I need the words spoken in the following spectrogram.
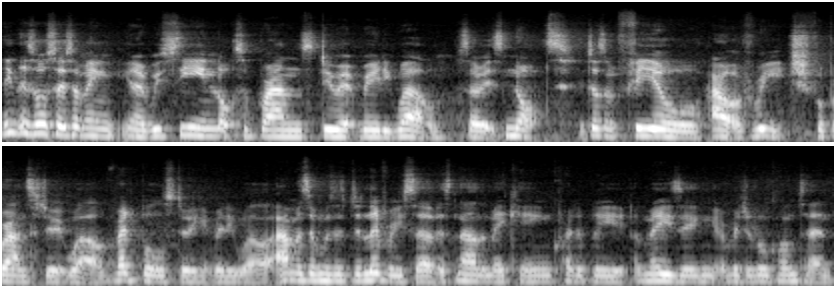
I think there's also something, you know, we've seen lots of brands do it really well. So it's not, it doesn't feel out of reach for brands to do it well. Red Bull's doing it really well. Amazon was a delivery service. Now they're making incredibly amazing original content.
